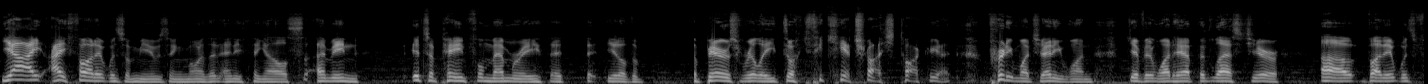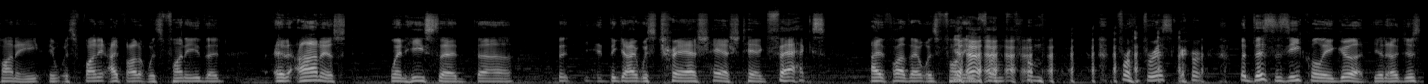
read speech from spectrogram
Yeah, I, I thought it was amusing more than anything else. I mean, it's a painful memory that, that you know the the Bears really don't, they can't trash talk pretty much anyone given what happened last year. Uh, but it was funny. It was funny. I thought it was funny that and honest when he said uh, that the guy was trash. Hashtag facts. I thought that was funny from from from Brisker. But this is equally good. You know, just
